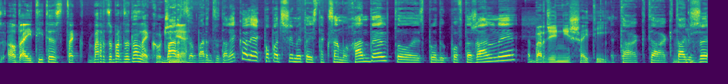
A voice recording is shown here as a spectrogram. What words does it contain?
z, od IT to jest tak bardzo, bardzo daleko, czy bardzo, nie? bardzo daleko, ale jak popatrzymy, to jest tak samo handel, to jest produkt powtarzalny. Bardziej niż IT. Tak, tak. Mhm. Także,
